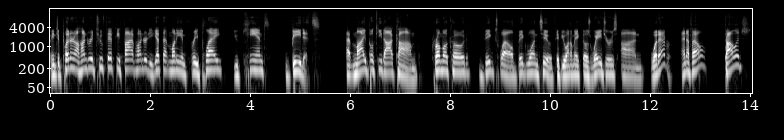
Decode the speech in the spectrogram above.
Means you put in 100, 250, 500, you get that money in free play. You can't beat it. At mybookie.com, promo code Big 12, Big 1 2 if you want to make those wagers on whatever, NFL, college,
